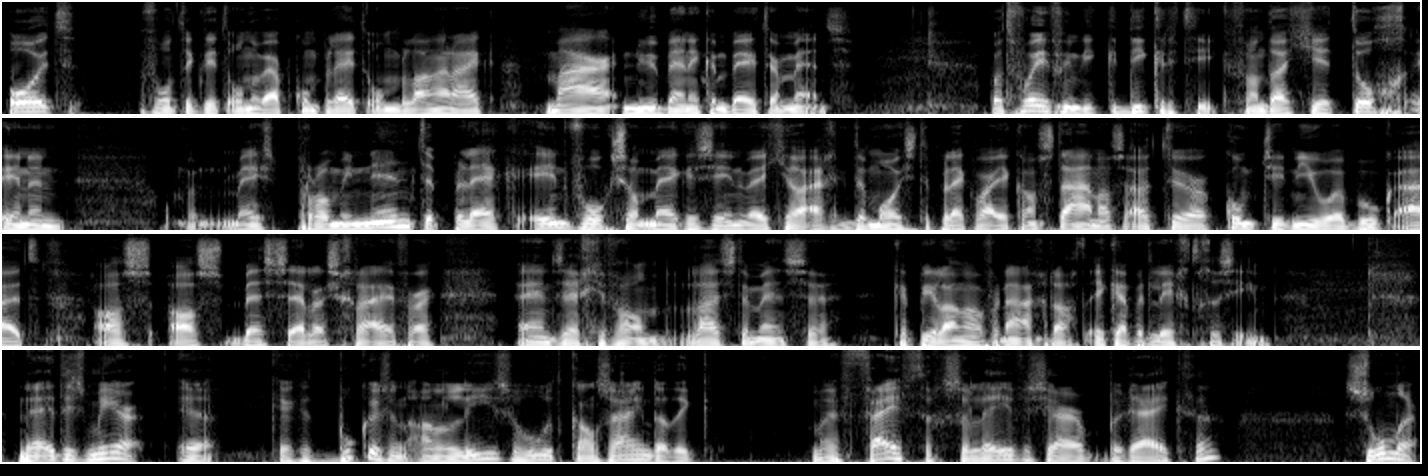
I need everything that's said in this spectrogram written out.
ooit vond ik dit onderwerp compleet onbelangrijk, maar nu ben ik een beter mens. Wat vond je van die, die kritiek? Van dat je toch in een, op een meest prominente plek in Volkskrant Magazine, weet je wel, eigenlijk de mooiste plek waar je kan staan als auteur, komt je nieuwe boek uit als, als bestsellerschrijver en zeg je van, luister mensen, ik heb hier lang over nagedacht, ik heb het licht gezien. Nee, het is meer. eh, kijk, het boek is een analyse hoe het kan zijn dat ik mijn vijftigste levensjaar bereikte. zonder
